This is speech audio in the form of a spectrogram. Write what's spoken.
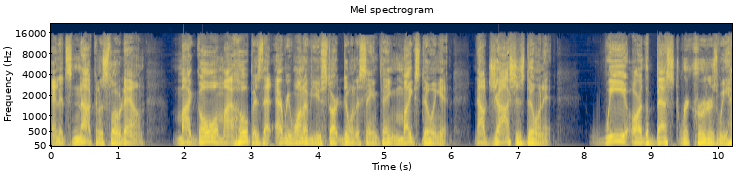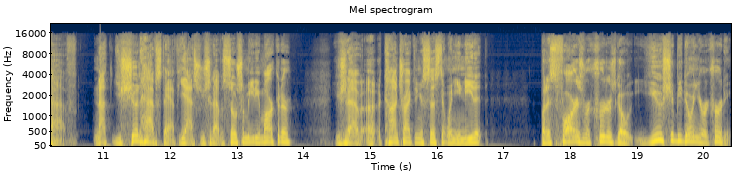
and it's not going to slow down. My goal and my hope is that every one of you start doing the same thing. Mike's doing it. Now Josh is doing it we are the best recruiters we have. Not you should have staff. Yes, you should have a social media marketer. You should have a, a contracting assistant when you need it. But as far as recruiters go, you should be doing your recruiting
